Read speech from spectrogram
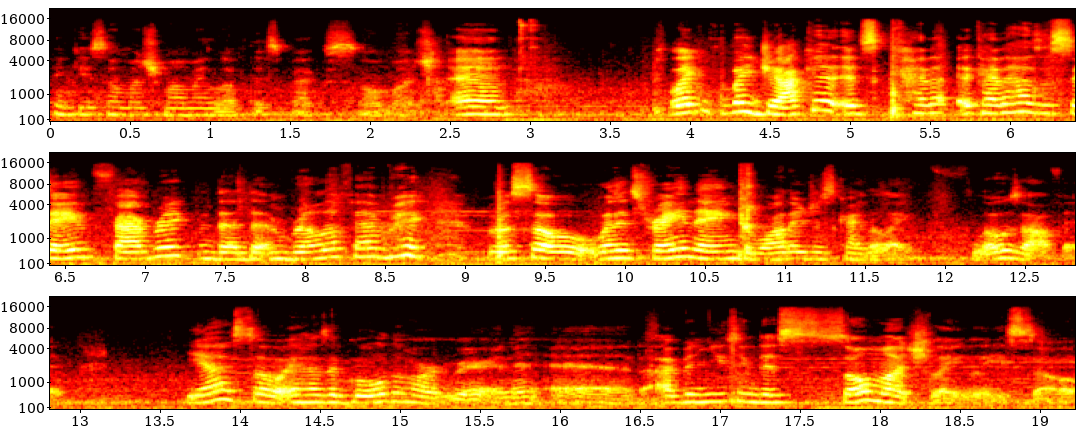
thank you so much mom I love this bag so much. And like my jacket it's kind of it kind of has the same fabric the, the umbrella fabric so when it's raining the water just kind of like flows off it. Yeah so it has a gold hardware in it and I've been using this so much lately so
